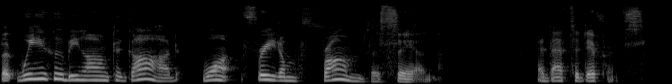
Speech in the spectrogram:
but we who belong to God want freedom from the sin. And that's the difference.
